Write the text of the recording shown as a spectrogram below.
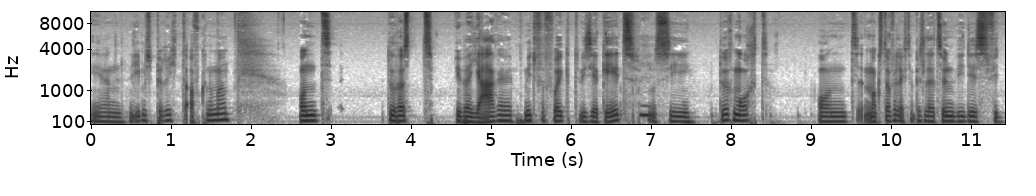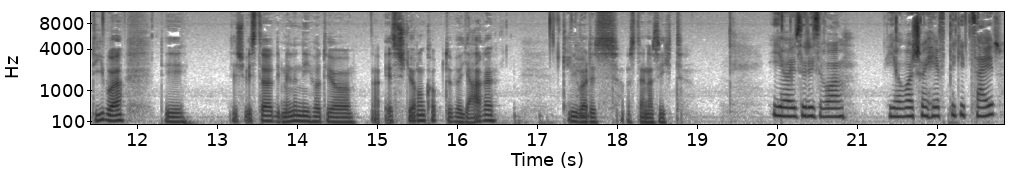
ihren Lebensbericht aufgenommen. Und du hast über Jahre mitverfolgt, wie es ihr geht, mhm. was sie durchmacht. Und magst du vielleicht ein bisschen erzählen, wie das für die war? Die die Schwester, die Melanie, hat ja eine Essstörung gehabt über Jahre. Genau. Wie war das aus deiner Sicht? Ja, also das war, ja, war schon eine heftige Zeit,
